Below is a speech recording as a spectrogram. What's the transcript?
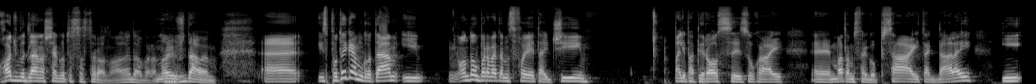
Choćby dla naszego testosteronu, ale dobra, no mhm. już dałem. E, I spotykam go tam i on uprawia tam swoje tai chi, pali papierosy, słuchaj, e, ma tam swojego psa i tak dalej i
